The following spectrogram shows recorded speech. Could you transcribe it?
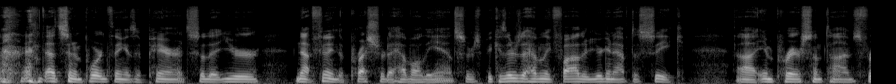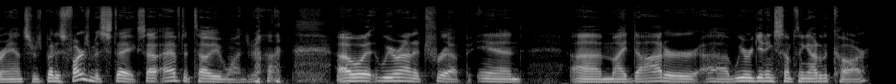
That's an important thing as a parent so that you're not feeling the pressure to have all the answers because there's a Heavenly Father you're going to have to seek uh, in prayer sometimes for answers. But as far as mistakes, I, I have to tell you one, John. We were on a trip and uh, my daughter, uh, we were getting something out of the car,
